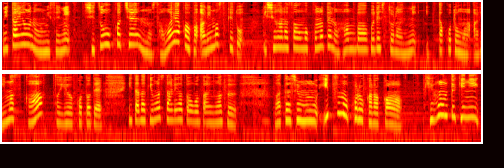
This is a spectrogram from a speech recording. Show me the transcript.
似たようなお店に静岡チェーンの爽やかがありますけど石原さんはこの手のハンバーグレストランに行ったことはありますか？ということでいただきましたありがとうございます。私もいつの頃からか基本的に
